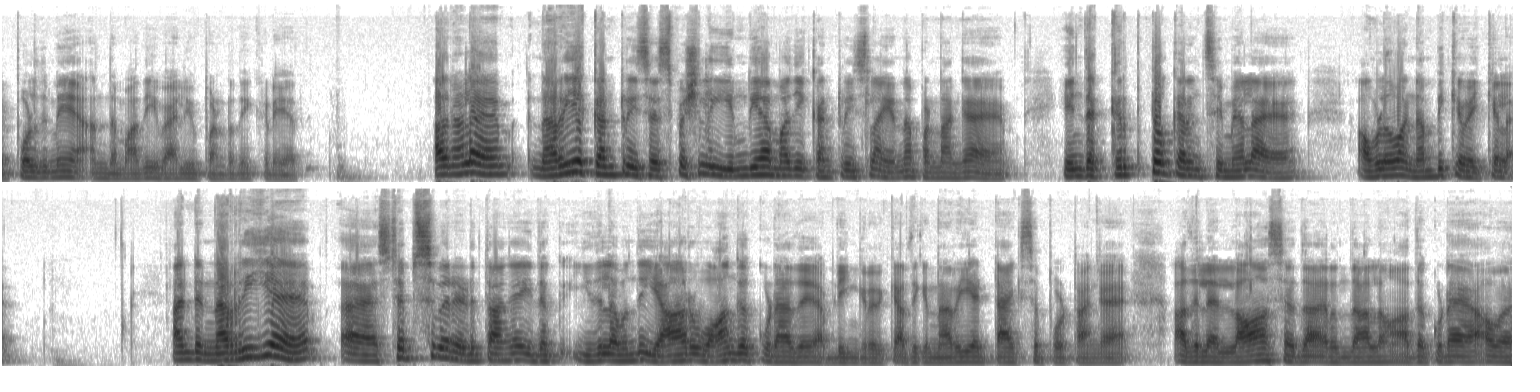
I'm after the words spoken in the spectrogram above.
எப்பொழுதுமே அந்த மாதிரி வேல்யூ பண்ணுறதே கிடையாது. அதனால் நிறைய கண்ட்ரிஸ் எஸ்பெஷலி இந்தியா மாதிரி கண்ட்ரிஸ்லாம் என்ன பண்ணாங்க இந்த கிரிப்டோ கரன்சி மேலே அவ்வளோவா நம்பிக்கை வைக்கலை. அண்டு நிறைய ஸ்டெப்ஸ் வேறு எடுத்தாங்க. இதை இதில் வந்து யாரும் வாங்கக்கூடாது அப்படிங்கிறதுக்கு அதுக்கு நிறைய டேக்ஸை போட்டாங்க. அதில் லாஸ் எதாக இருந்தாலும் அதை கூட அவ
